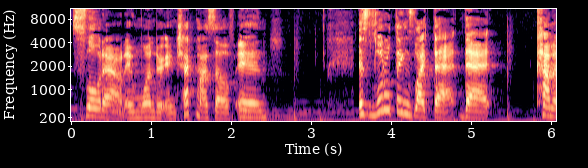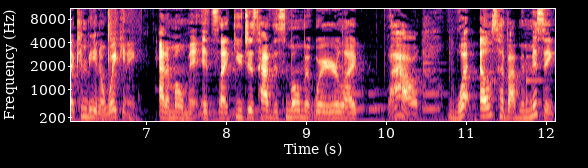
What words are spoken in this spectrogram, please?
slow down and wonder and check myself and it's little things like that that kind of can be an awakening at a moment. It's like you just have this moment where you're like, wow, what else have I been missing?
